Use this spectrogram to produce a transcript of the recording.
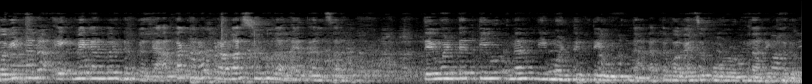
बघितलं ना एकमेकांवर ढकलले आता खरा प्रवास सुरू झालाय त्यांचा. ते म्हणतात ती उठणार ती म्हणते ते उठणार. आता बघायचं कोण उठणार आहे खरं.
